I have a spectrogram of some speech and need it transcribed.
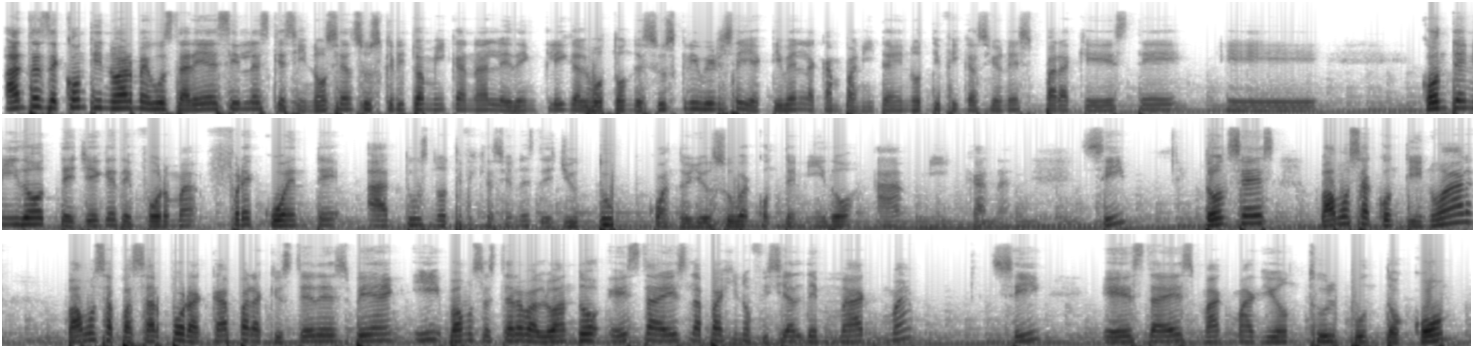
Antes de continuar me gustaría decirles que si no se han suscrito a mi canal le den clic al botón de suscribirse y activen la campanita de notificaciones para que este eh, contenido te llegue de forma frecuente a tus notificaciones de YouTube cuando yo suba contenido a mi canal. ¿Sí? Entonces vamos a continuar. Vamos a pasar por acá para que ustedes vean y vamos a estar evaluando. Esta es la página oficial de Magma. ¿Sí? Esta es magma-tool.com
